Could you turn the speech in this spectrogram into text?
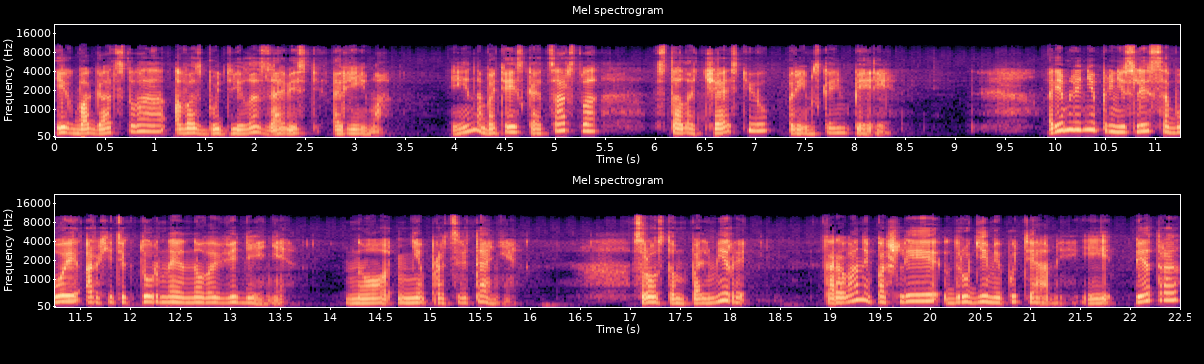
их богатство возбудило зависть Рима, и Набатейское царство стало частью Римской империи. Римляне принесли с собой архитектурное нововведение, но не процветание. С ростом Пальмиры караваны пошли другими путями, и Петра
